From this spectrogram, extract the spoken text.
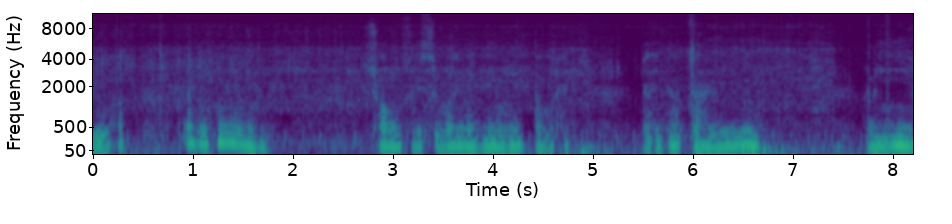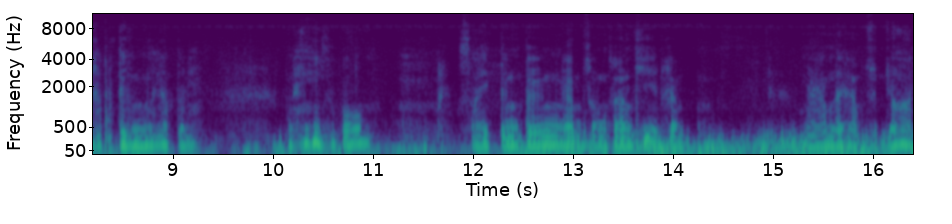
อยู่ครับช่องสวยๆแบบนี้โตได้ได้นื้อใจนี่ครับตึงเลยครับตัวนี้นี่ครับผมใสตึงๆครับสองสามขีดครับงามเลยครับสุดยอด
